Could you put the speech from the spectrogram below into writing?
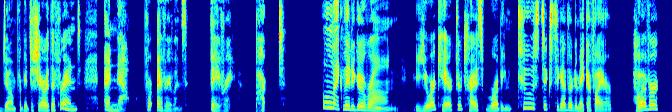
Don't forget to share with a friend. And now, for everyone's favorite part. Likely to go wrong. Your character tries rubbing two sticks together to make a fire. However,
